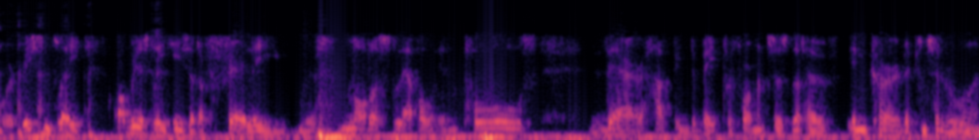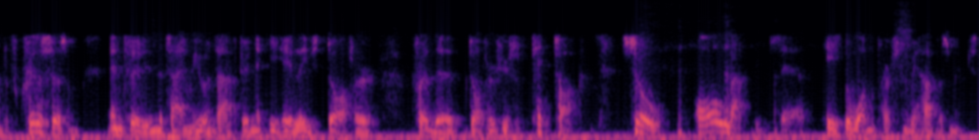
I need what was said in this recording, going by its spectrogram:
More recently. Obviously, he's at a fairly modest level in polls. there have been debate performances that have incurred a considerable amount of criticism, including the time he went after Nikki Haley's daughter for the daughter's use of TikTok. So, all that being said, he's the one person we have as mixed.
